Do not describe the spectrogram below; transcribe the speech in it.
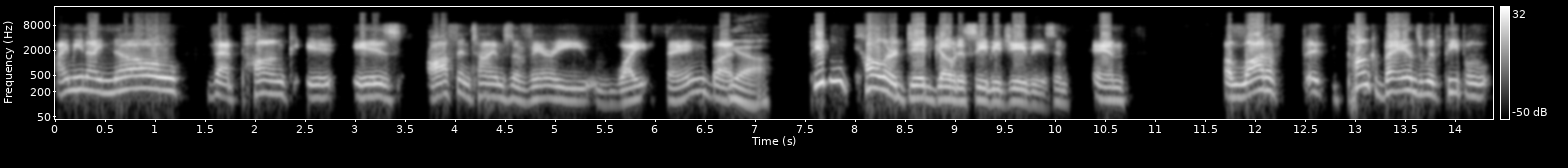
I mean, I know that punk i- is oftentimes a very white thing, but yeah. people of color did go to CBGBs and and a lot of it, punk bands with people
